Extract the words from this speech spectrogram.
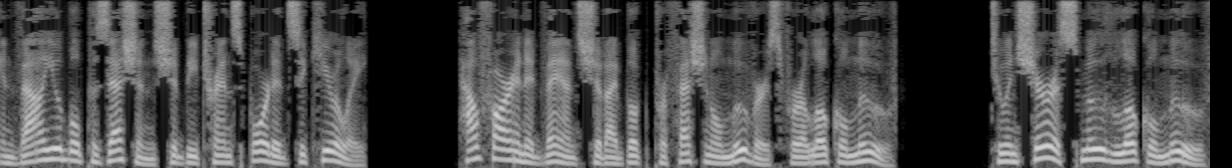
and valuable possessions should be transported securely. How far in advance should I book professional movers for a local move? To ensure a smooth local move,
